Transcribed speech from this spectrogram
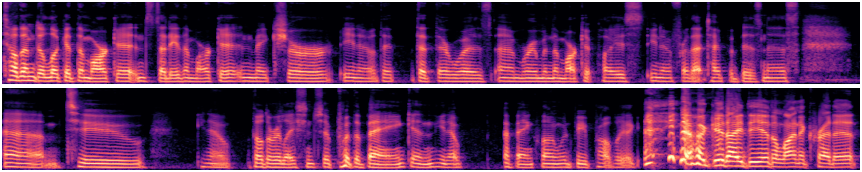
tell them to look at the market and study the market and make sure, you know, that, that there was um, room in the marketplace, you know, for that type of business. Um, to, you know, build a relationship with a bank, and you know, a bank loan would be probably a, you know a good idea, and a line of credit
